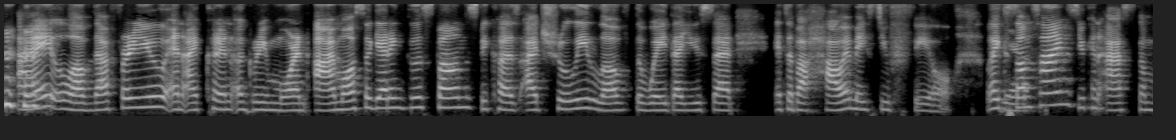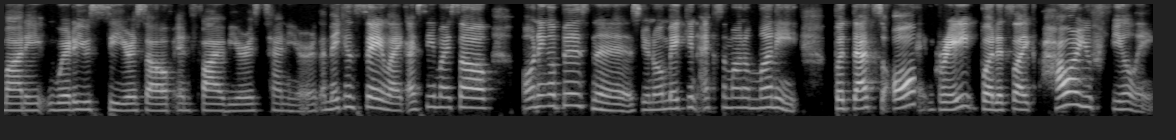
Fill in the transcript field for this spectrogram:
I love that for you. And I couldn't agree more. And I'm also getting goosebumps because I truly love the way that you said it's about how it makes you feel. Like yeah. sometimes you can ask somebody, where do you see yourself in five years, 10 years? And they can say, like, I see myself owning a business, you know, making X amount of money. But that's all great. But it's like, how are you feeling?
